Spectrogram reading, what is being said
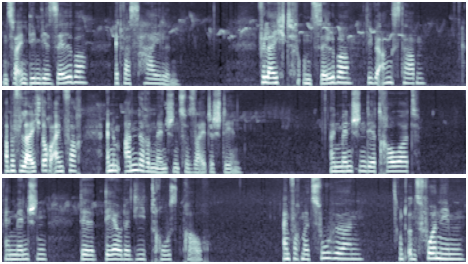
Und zwar indem wir selber etwas heilen. Vielleicht uns selber, die wir Angst haben, aber vielleicht auch einfach einem anderen Menschen zur Seite stehen. Ein Menschen, der trauert, ein Menschen, der der oder die Trost braucht. Einfach mal zuhören und uns vornehmen,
